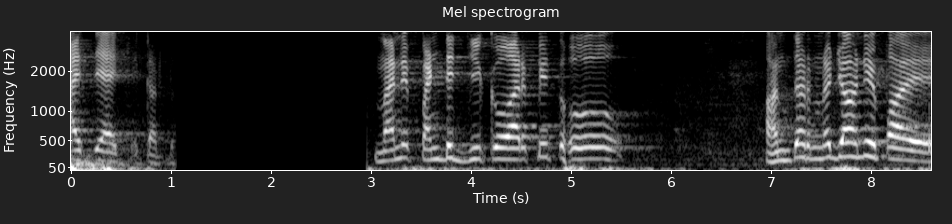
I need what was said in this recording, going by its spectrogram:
ऐसे ऐसे कर दो। माने पंडित जी को अर्पित हो, अंदर न जाने पाए।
